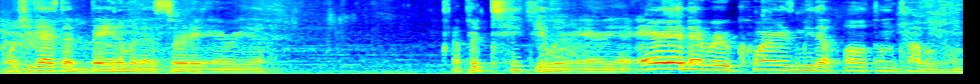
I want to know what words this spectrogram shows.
I want you guys to bait him in a certain area. A particular area. Area that requires me to ult on top of him.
